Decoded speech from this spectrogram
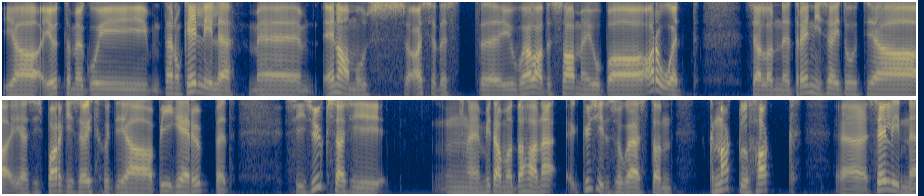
Ja, ja ütleme, kui tänu Kellile me enamus asjadest ju või aladest saame juba aru, et seal on need trennisõidud ja, ja siis pargisõidud ja big air hüpped, siis üks asi, mm, mida ma tahan küsida su käest, on knuckle hack Äh, selline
